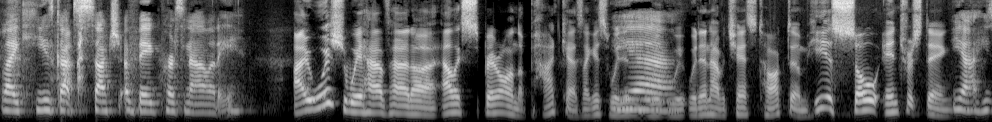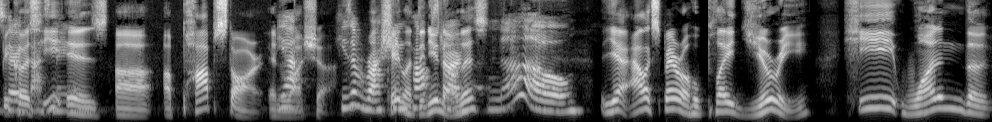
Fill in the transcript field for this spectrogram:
Like he's got such a big personality. I wish we have had uh, Alex Sparrow on the podcast. I guess we didn't Yeah. we, we, we didn't have a chance to talk to him. He is so interesting. Yeah, he's very because he is uh, a pop star in Yeah, Russia. he's a Russian. Kaitlin, pop did you star. know this? No. Yeah, Alex Sparrow, who played Yuri, he won the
